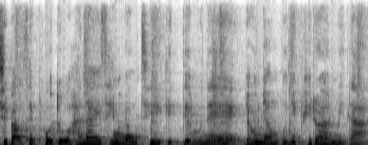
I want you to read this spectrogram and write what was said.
지방세포도 하나의 생명체이기 때문에 영양분이 필요합니다.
